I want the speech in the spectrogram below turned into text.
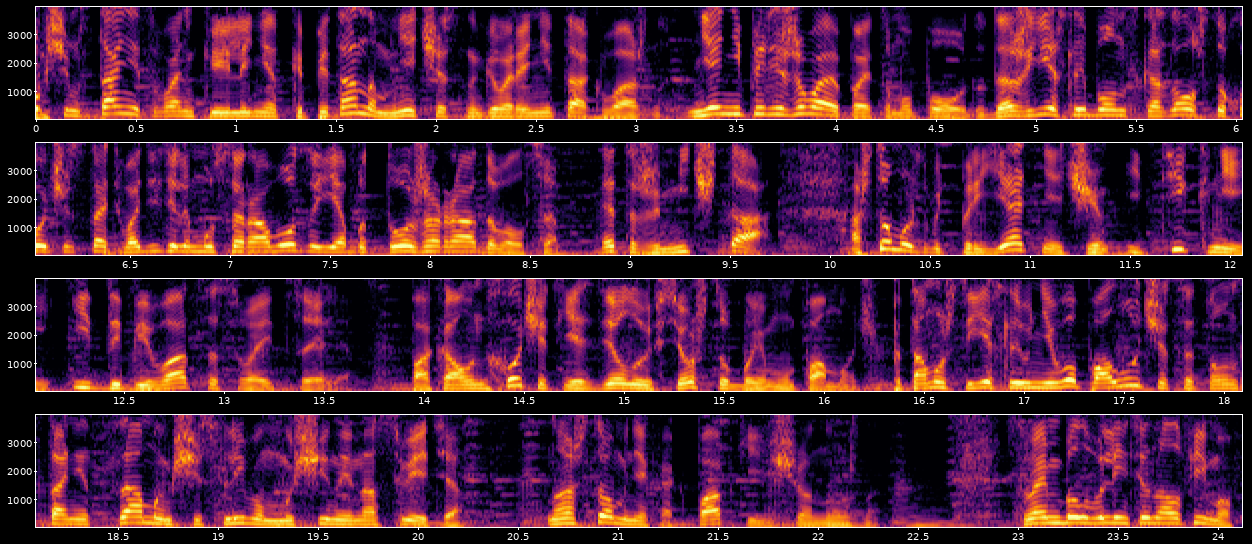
общем, станет Ванька или нет капитаном, мне, честно говоря, не так важно. Я не переживаю по этому поводу. Даже если бы он сказал, что хочет стать водителем мусоровоза, я бы тоже радовался. Это же мечта. А что может быть приятнее, чем идти к ней и добиваться своей цели? Пока он хочет, я сделаю все, чтобы ему помочь. Потому что если у него получится, то он станет самым счастливым мужчиной на свете. Ну а что мне, как папке, еще нужно? С вами был Валентин Алфимов.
